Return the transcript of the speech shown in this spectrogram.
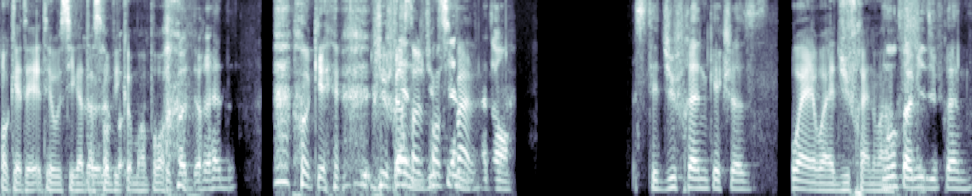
Ok, t'es aussi catastrophique que moi pour. Le de Red. ok. le personnage principal. Attends. C'était Dufresne quelque chose. Ouais, ouais, Dufresne. Voilà. Famille Dufresne.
